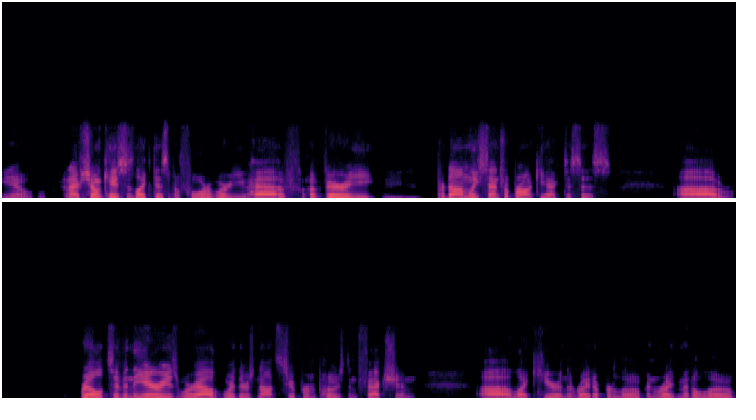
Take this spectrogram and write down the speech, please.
you know, and I've shown cases like this before where you have a very predominantly central bronchiectasis uh, relative in the areas where out where there's not superimposed infection uh, like here in the right upper lobe and right middle lobe.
